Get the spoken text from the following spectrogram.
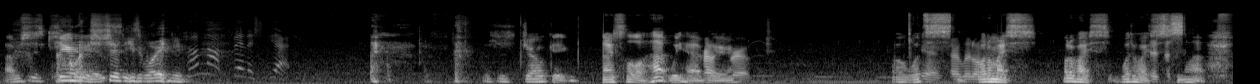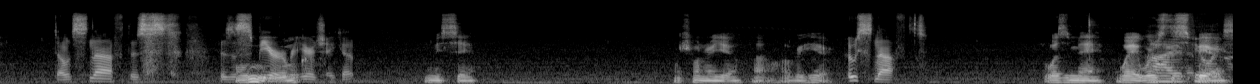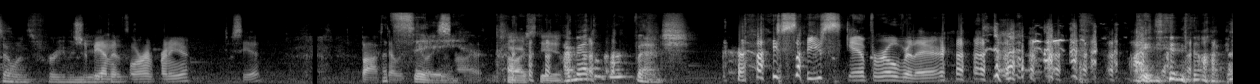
I was just Oh, curious. shit, he's waiting. I'm not finished yet. I was just joking. Nice little hut we have Probably here. broke. Oh, what's it's our little what am I? What have I? What do I There's a s- snuff? Don't snuff. There's, there's a spear over Ooh. here, Jacob. Let me see. Which one are you? Oh, over here. Who snuffed? It wasn't me. Wait, where's I the feel spear? like someone's Freeman. Should be on the floor in front of you. Do you see it? Bach, that Let's was good. I see. saw it. Oh, I see it. I'm at the workbench. I saw you scamper over there. I did not.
